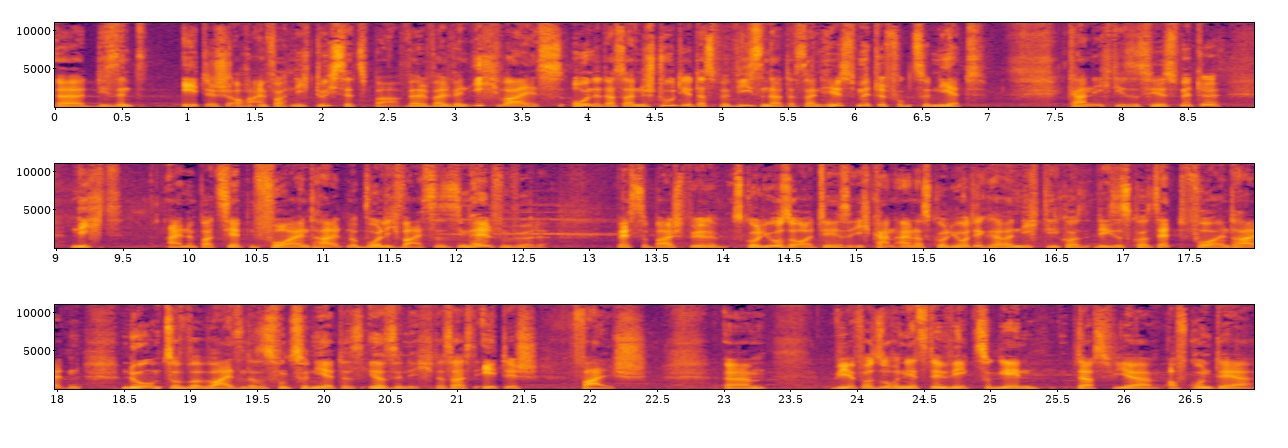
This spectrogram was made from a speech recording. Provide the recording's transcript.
äh, die sind ethisch auch einfach nicht durchsetzbar. Weil, weil wenn ich weiß, ohne dass eine Studie das bewiesen hat, dass ein Hilfsmittel funktioniert, kann ich dieses Hilfsmittel nicht einem Patienten vorenthalten, obwohl ich weiß, dass es ihm helfen würde. Beste Beispiel Skoliose-Orthese. Ich kann einer Skoliotikerin nicht die, dieses Korsett vorenthalten, nur um zu beweisen, dass es funktioniert. Das ist irrsinnig. Das heißt ethisch falsch. Ähm, wir versuchen jetzt den Weg zu gehen, dass wir aufgrund der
